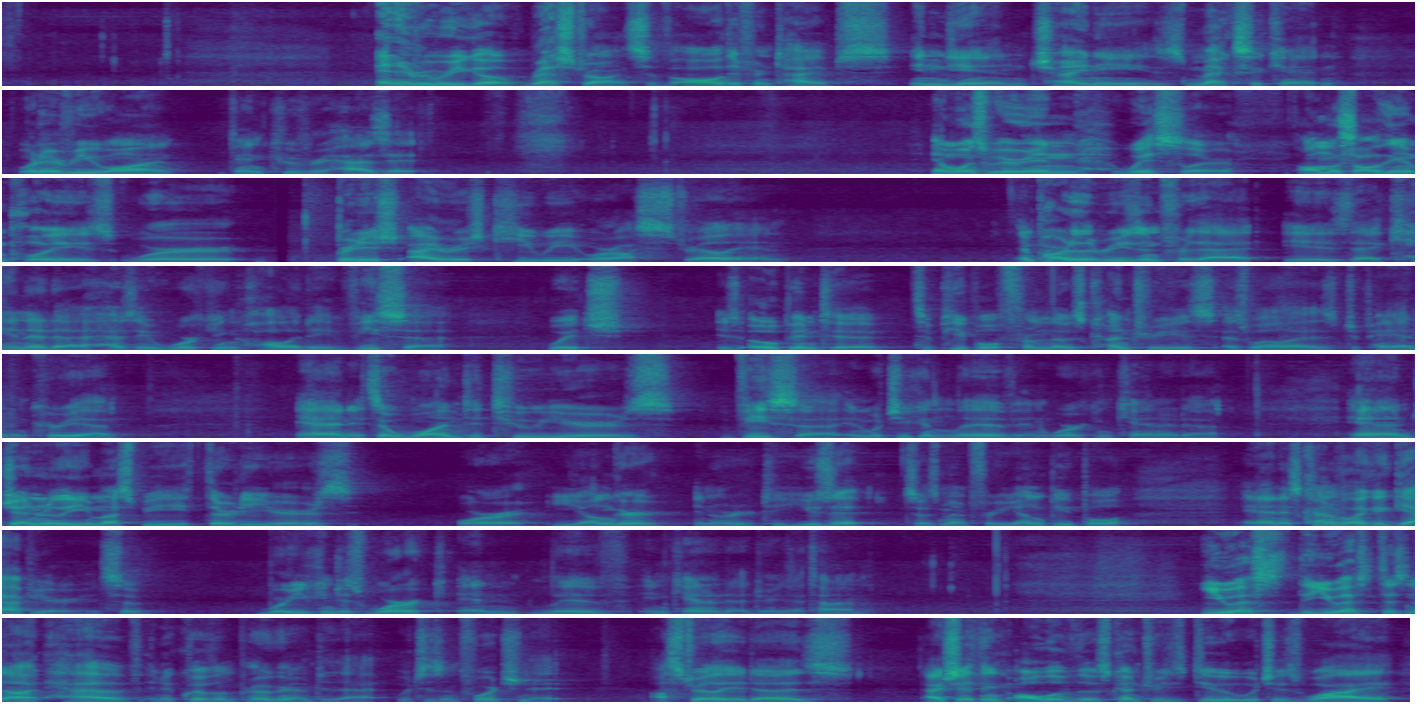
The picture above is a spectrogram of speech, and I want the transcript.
And everywhere you go, restaurants of all different types Indian, Chinese, Mexican, whatever you want, Vancouver has it. And once we were in Whistler, almost all the employees were British, Irish, Kiwi, or Australian. And part of the reason for that is that Canada has a working holiday visa, which is open to, to people from those countries as well as Japan and Korea. And it's a one to two years visa in which you can live and work in Canada. And generally, you must be 30 years or younger in order to use it. So it's meant for young people. And it's kind of like a gap year. It's a where you can just work and live in Canada during that time. US, the US does not have an equivalent program to that, which is unfortunate. Australia does, Actually, I think all of those countries do, which is why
